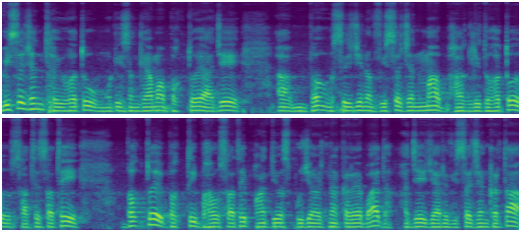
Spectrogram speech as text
વિસર્જન થયું હતું. મોટી સંખ્યામાં ભક્તોએ આજે શ્રીજીના વિસર્જનમાં ભાગ લીધો હતો. સાથે સાથે ભક્તોએ ભક્તિભાવ સાથે પાંચ દિવસ પૂજા અર્ચના કર્યા બાદ આજે જ્યારે વિસર્જન કરતા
